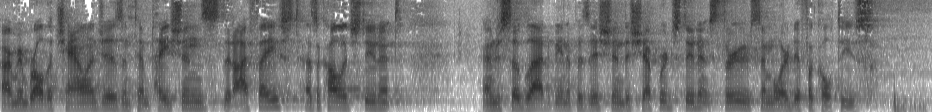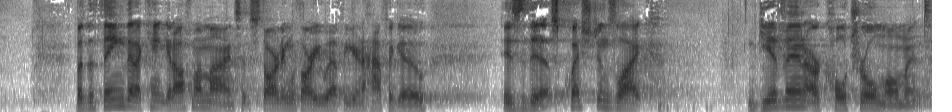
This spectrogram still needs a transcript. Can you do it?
I remember all the challenges and temptations that I faced as a college student. And I'm just so glad to be in a position to shepherd students through similar difficulties. But the thing that I can't get off my mind since starting with RUF a year and a half ago is this questions like, given our cultural moment,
